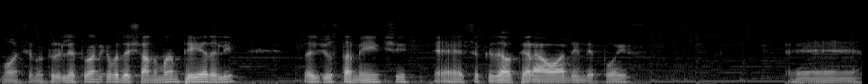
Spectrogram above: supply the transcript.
Bom, assinatura eletrônica vou deixar no manter ali, para justamente, é, se eu quiser alterar a ordem depois. É,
